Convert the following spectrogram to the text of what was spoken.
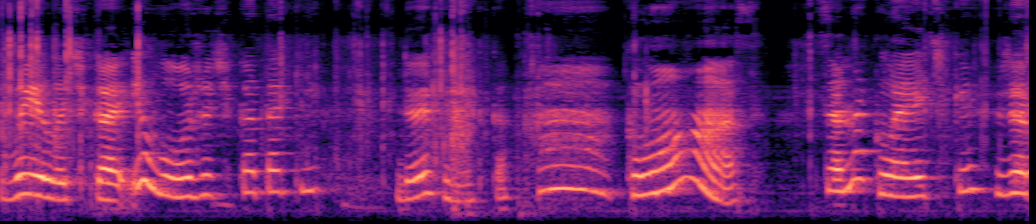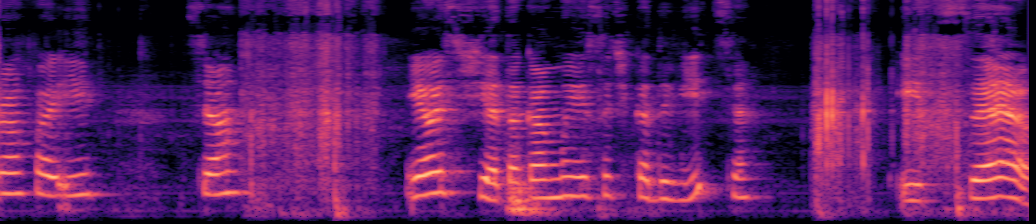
вилочка і ложечка такі. Де фінітка? Клас! Це наклеєчки, жирафа і ця. І ось ще така мисочка, дивіться. І це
